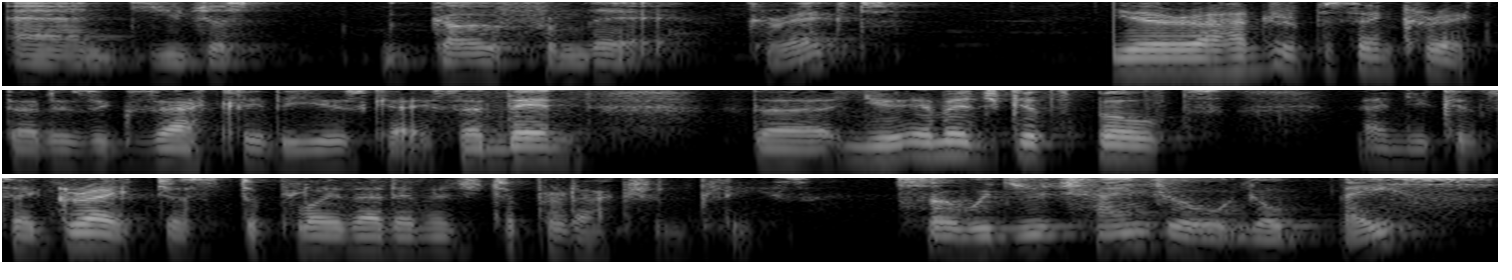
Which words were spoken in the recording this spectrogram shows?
and you just go from there, correct? You're 100% correct. That is exactly the use case. And then the new image gets built, and you can say, great, just deploy that image to production, please. So would you change your, your base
